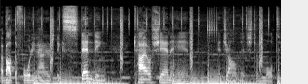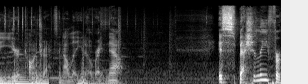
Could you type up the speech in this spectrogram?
about the 49ers extending Kyle Shanahan and John Lynch to multi year contracts? And I'll let you know right now especially for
